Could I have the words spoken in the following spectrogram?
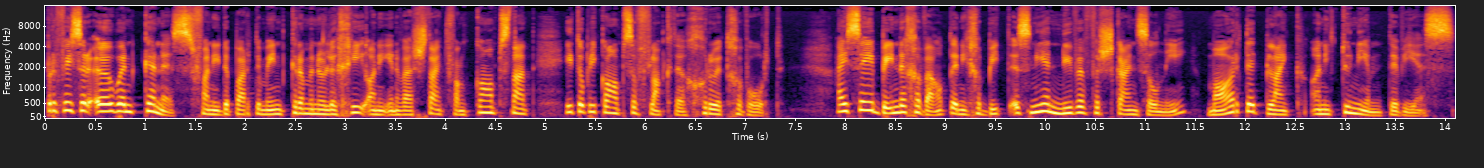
Professor Erwin Kinnis van die Departement Kriminologie aan die Universiteit van Kaapstad het op die Kaapse vlakte groot geword. Hy sê bendegeweld in die gebied is nie 'n nuwe verskynsel nie, maar dit blyk aan die toeneem te wees.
